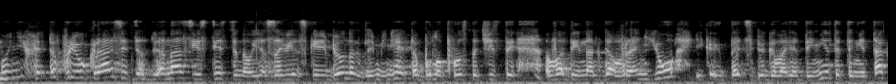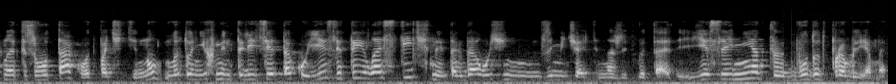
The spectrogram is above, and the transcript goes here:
У них это приукрасить, а для нас, естественно, я советский ребенок, для меня это было просто чистой воды иногда вранье, и когда тебе говорят, да нет, это не так, но это же вот так вот почти. Ну, вот у них менталитет такой. Если ты эластичный, тогда очень замечательно жить в Италии. Если нет, будут проблемы.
